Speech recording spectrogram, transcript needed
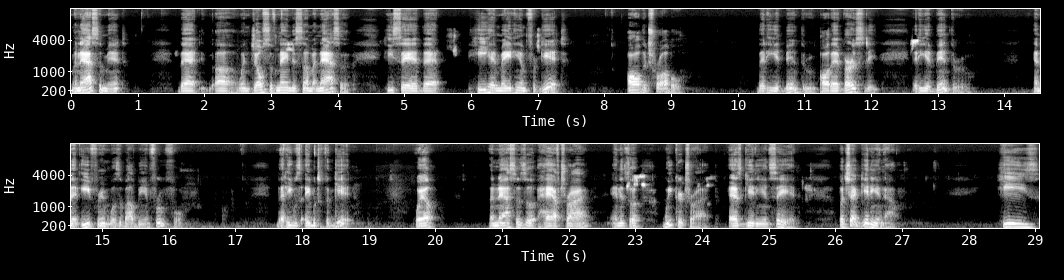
Manasseh meant that uh, when Joseph named his son Manasseh, he said that he had made him forget all the trouble that he had been through, all the adversity that he had been through, and that Ephraim was about being fruitful, that he was able to forget. Well, Manasseh's a half tribe, and it's a weaker tribe, as Gideon said. But check Gideon out. He's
